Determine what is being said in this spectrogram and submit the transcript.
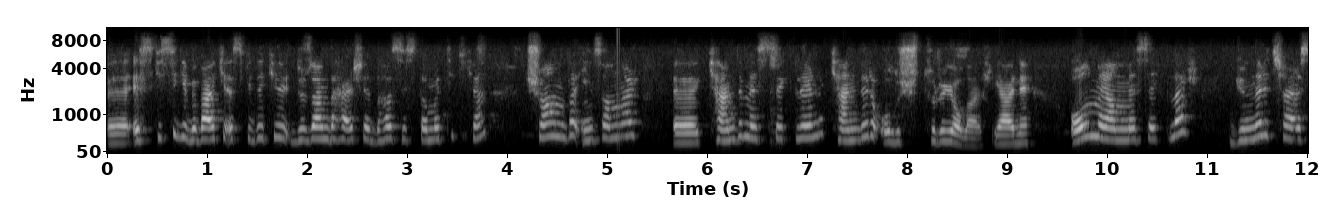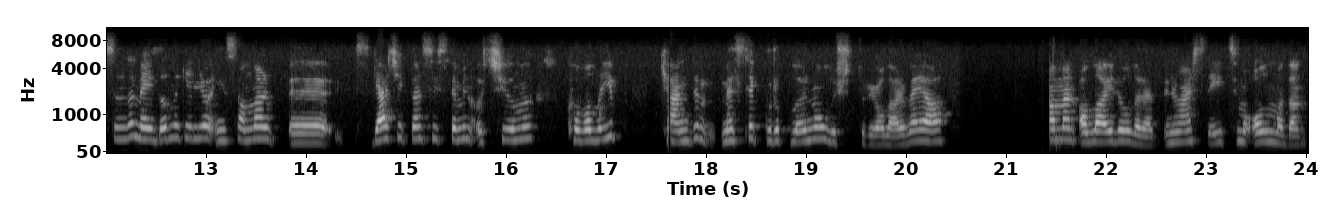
e, eskisi gibi belki eskideki düzende her şey daha sistematikken şu anda insanlar e, kendi mesleklerini kendileri oluşturuyorlar. Yani olmayan meslekler günler içerisinde meydana geliyor. İnsanlar e, gerçekten sistemin açığını kovalayıp kendi meslek gruplarını oluşturuyorlar veya tamamen alaylı olarak üniversite eğitimi olmadan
